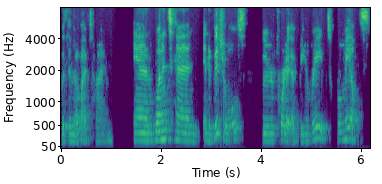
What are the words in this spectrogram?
within their lifetime. And one in 10 individuals who reported of being raped were males.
